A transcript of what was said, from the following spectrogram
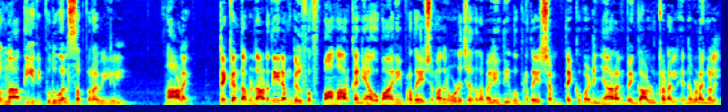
ഒന്നാം തീയതി പുതുവത്സപ്പിറവിയിൽ നാളെ തെക്കൻ തമിഴ്നാട് തീരം ഗൾഫ് ഓഫ് മാന്നാർ കന്യാകുമാരി പ്രദേശം അതിനോട് ചേർന്ന മലദ്വീപ് പ്രദേശം തെക്ക് പടിഞ്ഞാറൻ ബംഗാൾ ഉൾക്കടൽ എന്നിവിടങ്ങളിൽ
